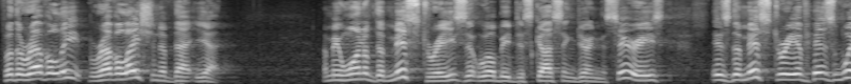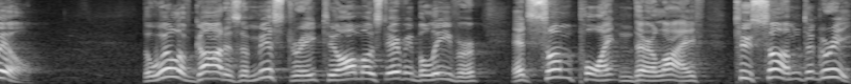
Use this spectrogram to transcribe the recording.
for the revelation of that yet. I mean, one of the mysteries that we'll be discussing during the series is the mystery of His will. The will of God is a mystery to almost every believer at some point in their life to some degree.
